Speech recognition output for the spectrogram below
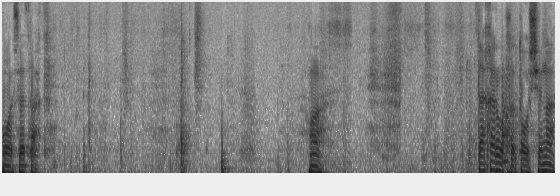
Ось отак. О. Та хороша толщина.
